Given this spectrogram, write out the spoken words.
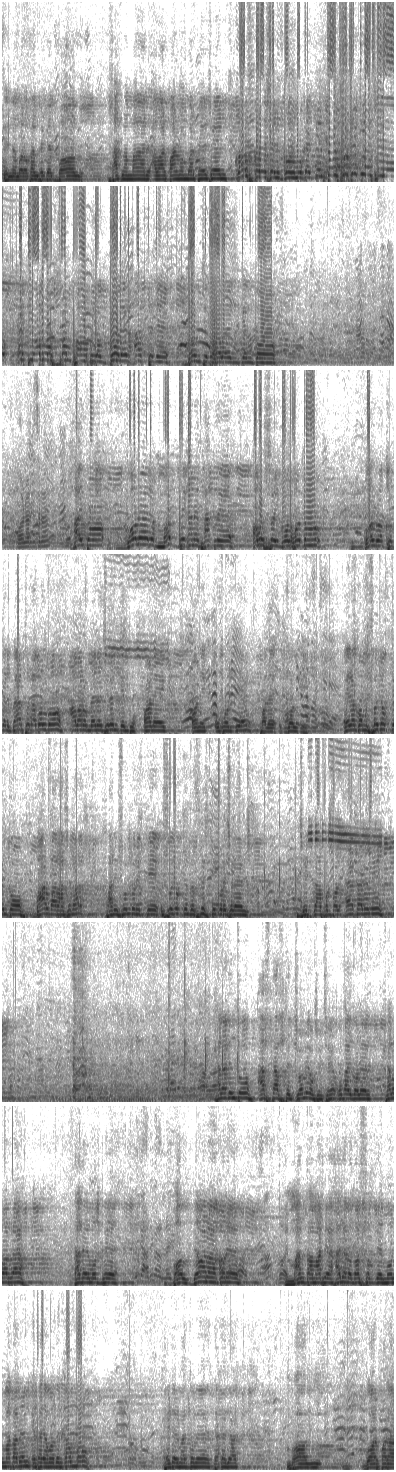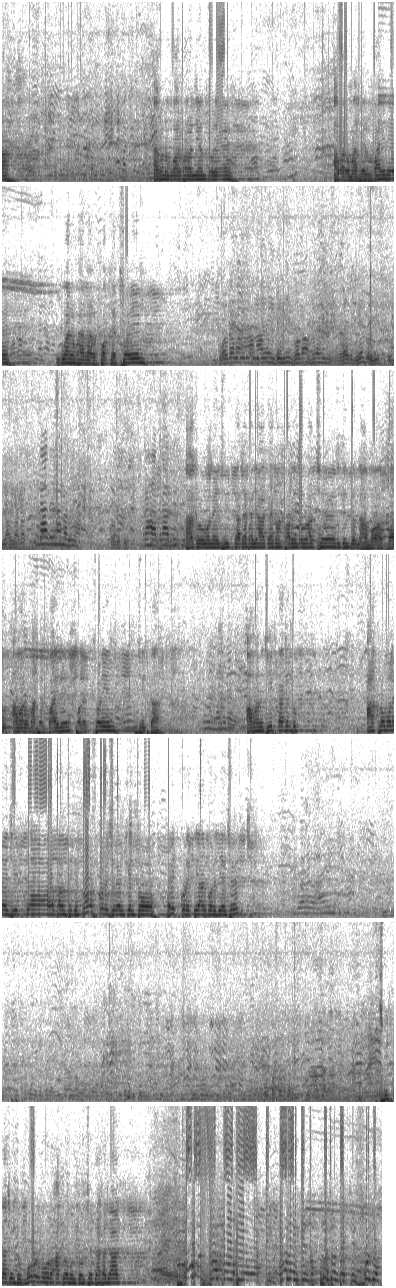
তিন নম্বর ওখান থেকে বল সাত নম্বর আবার বারো নম্বর পেয়েছেন। ক্রস করেছেন গোলমুখে কিন্তু ছুটে গিয়েছিল একটি অবসম্ভাবীয় গোলের হাত থেকে। বঞ্চিত হলেন কিন্তু হয়তো গোলের মধ্যেখানে থাকলে অবশ্যই গোল হতো। গোলরক্ষকের ব্যর্থতা বলব আবারও মেরেছিলেন কিন্তু অনেক অনেক উপর দিয়ে, ফলে গোল কি এরকম সুযোগ কিন্তু বারবার আসে না। ভারী সুন্দর একটি সুযোগ কিন্তু সৃষ্টি করেছিলেন ঝিটকা ফুটবল একাডেমি। খেলা কিন্তু আস্তে আস্তে জমে উঠেছে। উভয় দলের খেলোয়াড়রা তাদের মধ্যে বল দেওয়া না করে মান্তা মাঠে হাজারো দর্শকদের মন মাতাবেন। এটাই আমাদের কাম্য। হেডের মাধ্যমে দেখা যাক। বল গোয়ারপাড়া। এখনও গোয়ারপাড়া নিয়ন্ত্রণে। আবারও মাঠের বাইরে। গোয়ারপাড়ার পক্ষে থ্রোইন আক্রমণে ঝিটকা দেখা যাক এককভাবে দৌড়াচ্ছেন কিন্তু না বল আবারও মাঠের বাইরে, ফলে ট্রেন, ঝিটকা। আবারও ঝিটকা, কিন্তু আক্রমণে ঝিটকা ওখান থেকে ক্রস করেছিলেন, কিন্তু হেড করে ক্লিয়ার করে দিয়েছেন। ঝিটকা কিন্তু মোহর মোহর আক্রমণ করছে, দেখা যাক। কিন্তু একটি সুযোগ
